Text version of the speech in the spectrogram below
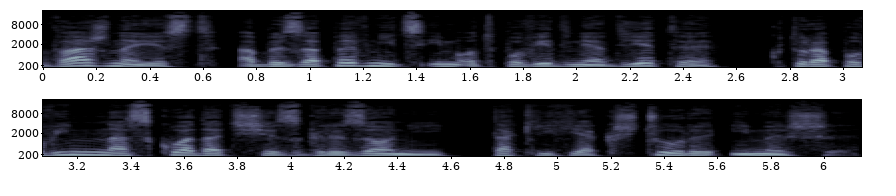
Ważne jest, aby zapewnić im odpowiednia dietę, która powinna składać się z gryzoni, takich jak szczury i myszy.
